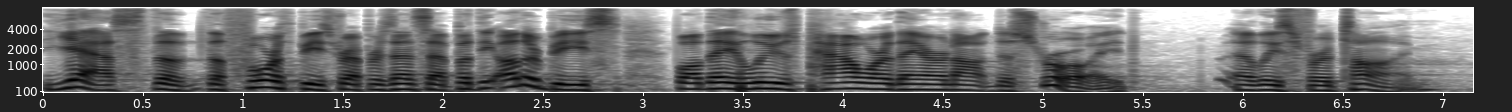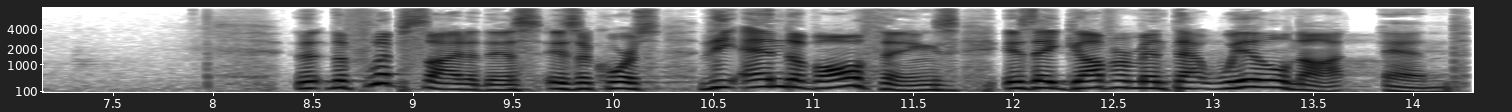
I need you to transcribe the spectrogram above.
yes, the, the fourth beast represents that, but the other beasts, while they lose power, they are not destroyed, at least for a time. The, flip side of this is, of course, the end of all things is a government that will not end.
